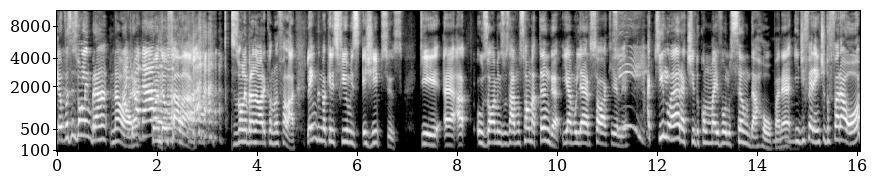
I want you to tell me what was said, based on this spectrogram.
Eu, vocês vão lembrar na hora Ai, quando eu falar. vocês vão lembrar na hora que eu não falar. Lembram daqueles filmes egípcios que é, a, os homens usavam só uma tanga e a mulher só aquele. Sim. Aquilo era tido como uma evolução da roupa, né? uhum. né? E diferente do faraó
